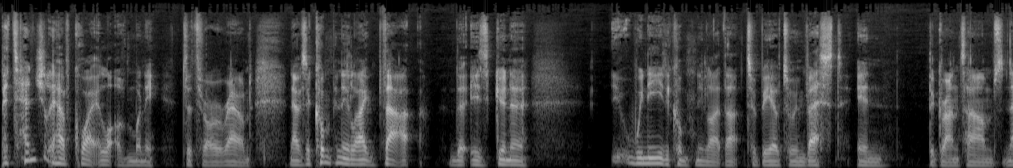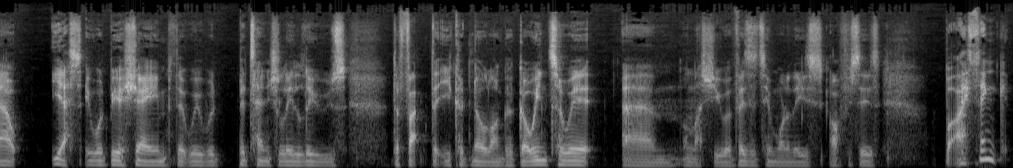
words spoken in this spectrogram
potentially have quite a lot of money to throw around. Now, it's a company like that that is gonna. We need a company like that to be able to invest in the Grant Arms. Now, yes, it would be a shame that we would potentially lose the fact that you could no longer go into it um, unless you were visiting one of these offices. But I think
